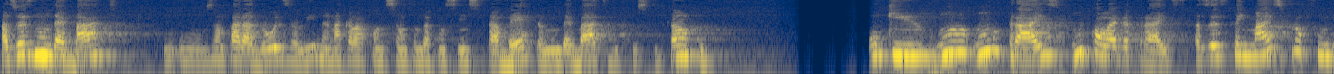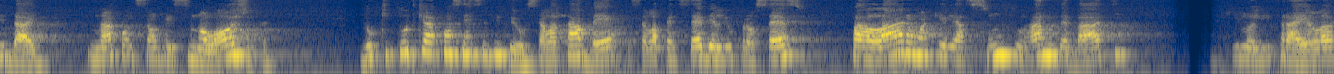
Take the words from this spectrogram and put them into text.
Às vezes, num debate, os amparadores ali, né, naquela condição quando a consciência está aberta, num debate do curso de campo, o que um, um traz, um colega traz, às vezes tem mais profundidade na condição recinológica do que tudo que a consciência viveu. Se ela está aberta, se ela percebe ali o processo, falaram aquele assunto lá no debate, aquilo ali para ela,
